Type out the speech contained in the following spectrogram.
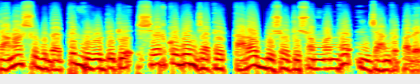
জানার সুবিধার্থে ভিডিওটিকে শেয়ার করবেন যাতে তারাও বিষয়টি সম্বন্ধে জানতে পারে।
